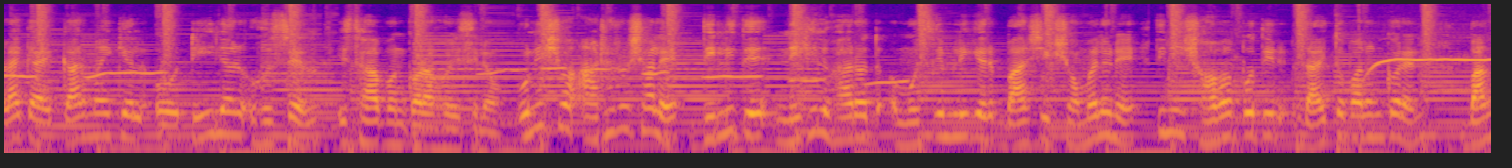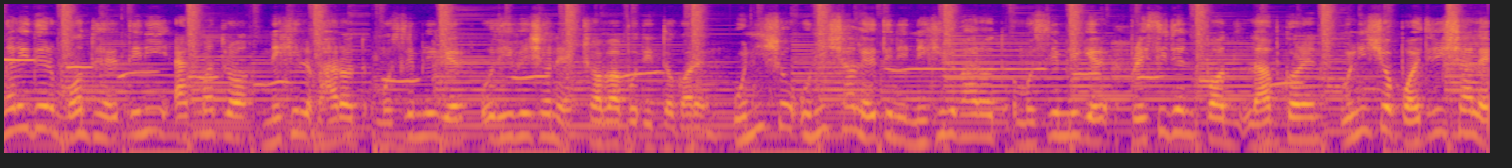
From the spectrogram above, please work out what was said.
এলাকায় কারমাইকেল ও টেইলার হোস্টেল স্থাপন করা হয়েছিল। উনিশশো আঠারো সালে দিল্লিতে নিখিল ভারত মুসলিম লীগের বার্ষিক সম্মেলনে তিনি সভাপতির দায়িত্ব পালন করেন। বাঙালিদের মধ্যে তিনি একমাত্র নিখিল ভারত মুসলিম লীগের অধিবেশনে সভাপতিত্ব করেন। উনিশশো সালে তিনি নিখিল ভারত মুসলিম লীগের প্রেসিডেন্ট পদ লাভ করেন। উনিশশো সালে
